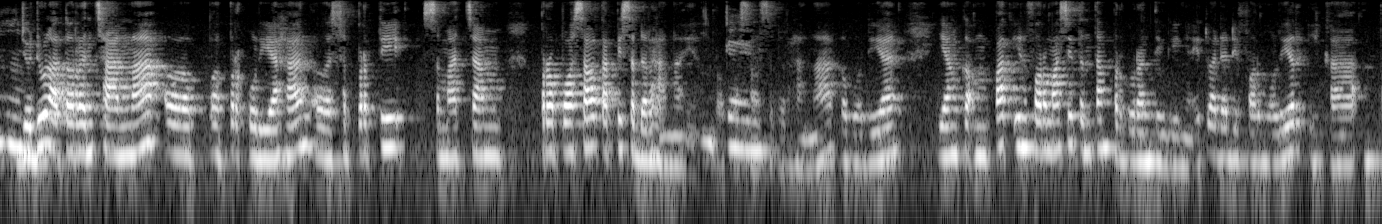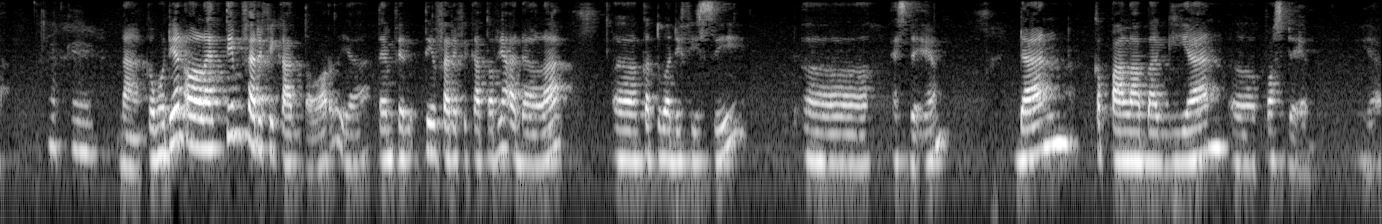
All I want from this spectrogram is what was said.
Hmm. judul atau rencana eh, pe- perkuliahan eh, seperti semacam proposal tapi sederhana ya. Proposal sederhana. Kemudian yang keempat informasi tentang perguruan tingginya. Itu ada di formulir IK4 Oke. Nah kemudian oleh tim verifikator ya tim, ver- tim verifikatornya adalah eh, ketua divisi eh, SDM dan kepala bagian eh, pos DM ya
